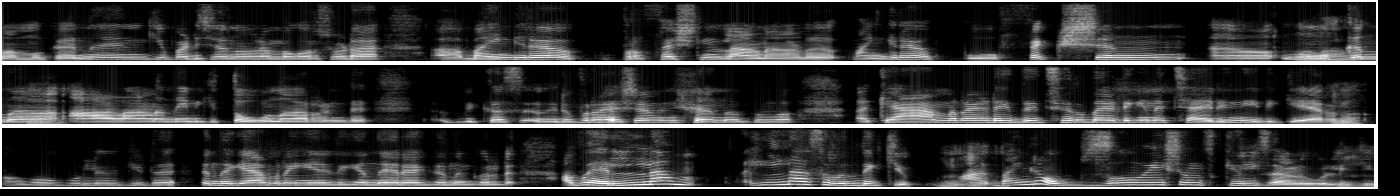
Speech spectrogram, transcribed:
മമ്മൂക്ക എന്ന് എനിക്ക് പഠിച്ചതെന്ന് പറയുമ്പോൾ കുറച്ചുകൂടെ ഭയങ്കര പ്രൊഫഷണൽ ആണ് ആൾ. ഭയങ്കര പെർഫെക്ഷൻ നോക്കുന്ന ആളാണെന്ന് എനിക്ക് തോന്നാറുണ്ട്. ബിക്കോസ് ഒരു പ്രാവശ്യം ഞാൻ നോക്കുമ്പോൾ ക്യാമറയുടെ ഇത് ചെറുതായിട്ട് ഇങ്ങനെ ചരിഞ്ഞിരിക്കുകയായിരുന്നു. അപ്പോൾ പുള്ളി നോക്കിയിട്ട് എന്താ ക്യാമറ ഇങ്ങനെ ഇരിക്കുക നേരെയൊക്കെ നോക്കിയിട്ട് അപ്പൊ എല്ലാം എല്ലാം ശ്രദ്ധിക്കും. ഭയങ്കര ഒബ്സർവേഷൻ സ്കിൽസ് ആണ് പുള്ളിക്ക്.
